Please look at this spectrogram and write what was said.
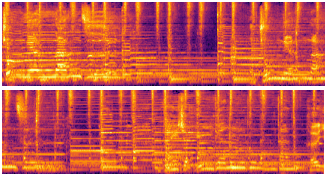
中年男子，中年男子。带着一点孤和一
